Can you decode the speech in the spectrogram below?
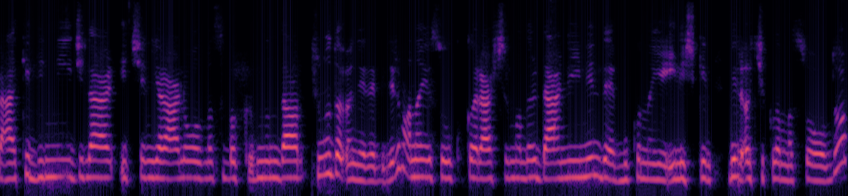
Belki dinleyiciler için yararlı olması bakımından şunu da önerebilirim. Anayasa Hukuk Araştırmaları Derneği'nin de bu konuya ilişkin bir açıklaması oldu.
